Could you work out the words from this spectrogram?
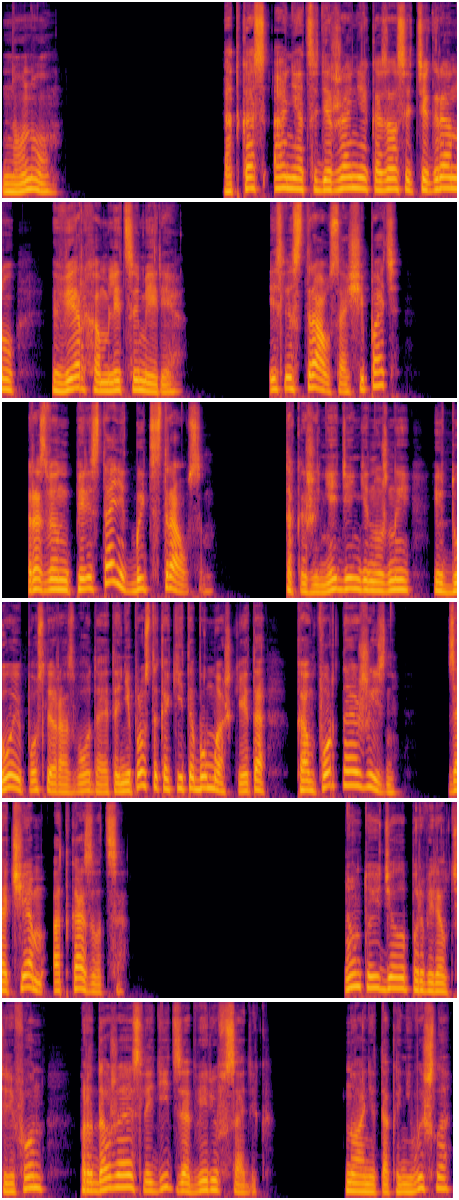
Ну-ну. Отказ Ани от содержания казался Тиграну верхом лицемерия. Если страуса ощипать, разве он перестанет быть страусом? так и жене деньги нужны и до, и после развода. Это не просто какие-то бумажки, это комфортная жизнь. Зачем отказываться? Он то и дело проверял телефон, продолжая следить за дверью в садик. Но Аня так и не вышла,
